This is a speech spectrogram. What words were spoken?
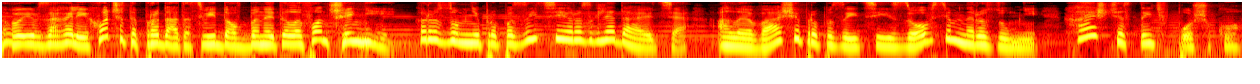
Ви взагалі хочете продати свій довбаний телефон чи ні? Розумні пропозиції розглядаються, але ваші пропозиції зовсім нерозумні. Хай щастить в пошуку.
